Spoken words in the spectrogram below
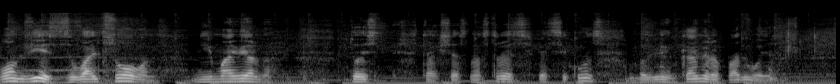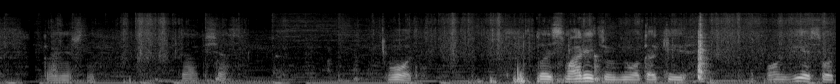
Он весь завальцован, неимоверно. То есть, так, сейчас настроится 5 секунд. Блин, камера подводит. Конечно. Так, сейчас. Вот. То есть, смотрите, у него какие... Он весь вот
